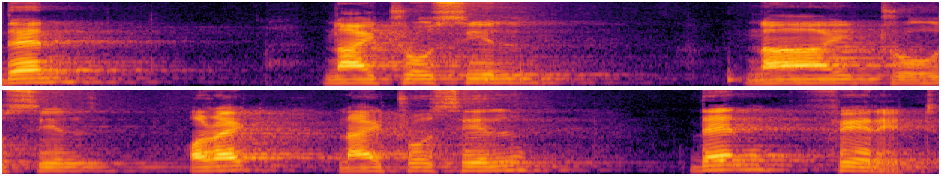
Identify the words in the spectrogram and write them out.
देन nitrosyl nitrosyl all right nitrosyl then ferrate,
